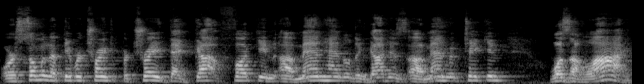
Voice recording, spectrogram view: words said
or someone that they were trying to portray that got fucking uh, manhandled and got his uh, manhood taken was a lie.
